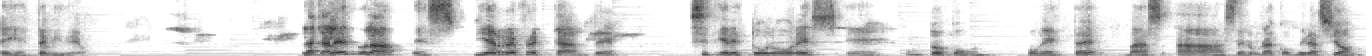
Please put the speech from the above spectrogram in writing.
en este video. La caléndula es bien refrescante. Si tienes dolores eh, junto con, con este, vas a hacer una combinación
